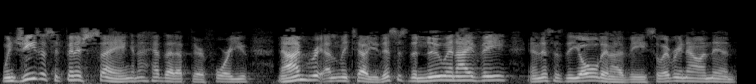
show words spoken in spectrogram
When Jesus had finished saying, and I have that up there for you. Now I'm re- let me tell you, this is the new NIV and this is the old NIV. So every now and then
